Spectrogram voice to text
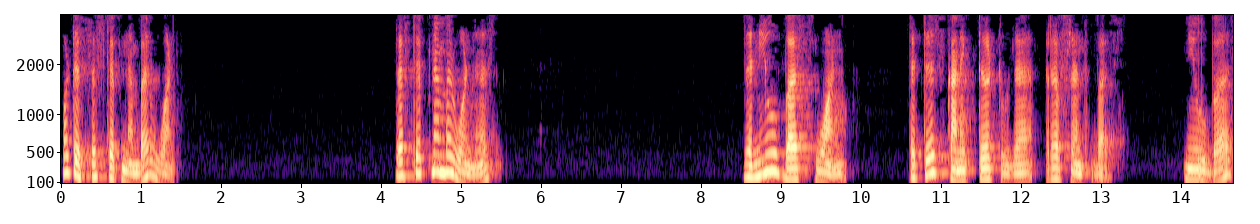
What is the step number 1? The step number 1 is the new bus 1 that is connected to the reference bus. New bus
